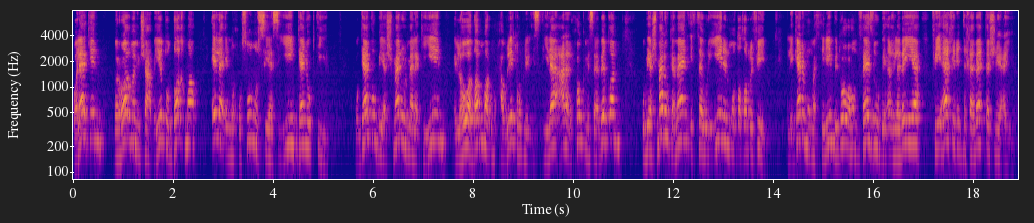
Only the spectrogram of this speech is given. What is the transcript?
ولكن بالرغم من شعبيته الضخمة إلا أن خصومه السياسيين كانوا كتير. وكانوا بيشملوا الملكيين اللي هو دمر محاولتهم للاستيلاء على الحكم سابقا وبيشملوا كمان الثوريين المتطرفين اللي كان الممثلين بتوعهم فازوا بأغلبية في آخر انتخابات تشريعية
